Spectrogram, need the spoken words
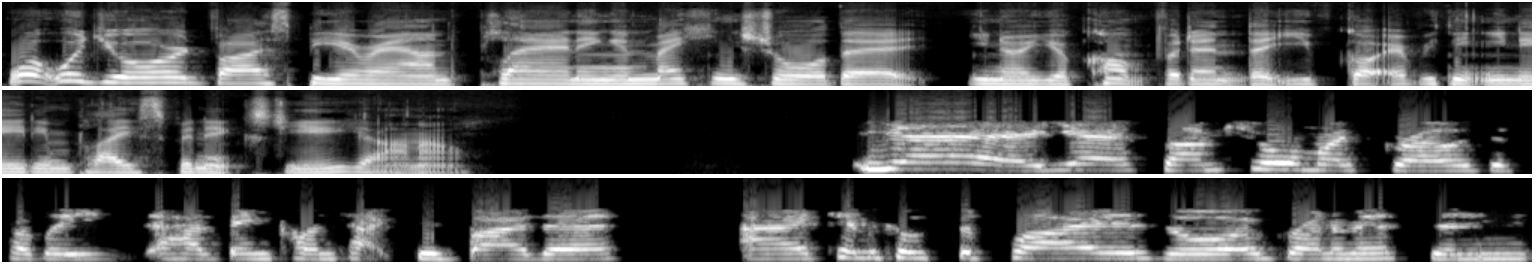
What would your advice be around planning and making sure that you know you're confident that you've got everything you need in place for next year, Yana? Yeah, yeah. So I'm sure most growers have probably have been contacted by the uh, chemical suppliers or agronomists, and,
